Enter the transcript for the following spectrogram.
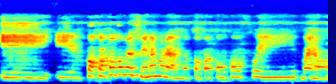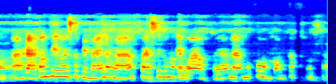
y, y, poco a poco me fui enamorando, poco a poco fui, bueno, hablar contigo en esa primera llamada fue así como que, wow, estoy hablando con muchas cosas,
